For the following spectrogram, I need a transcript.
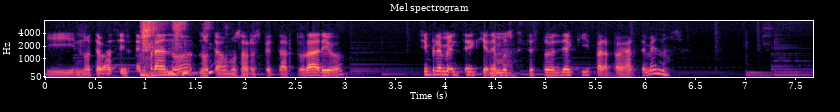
y no te vas a ir temprano, no te vamos a respetar tu horario. Simplemente queremos que estés todo el día aquí para pagarte menos.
